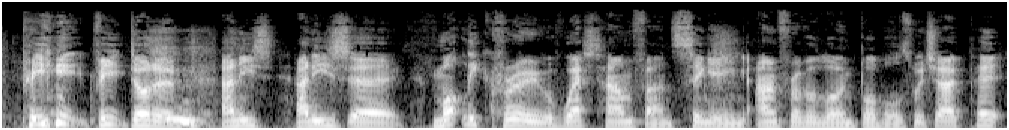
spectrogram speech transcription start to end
Pete, Pete Dunham and he's and he's uh, motley crew of West Ham fans singing "I'm Forever Blowing Bubbles," which I it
